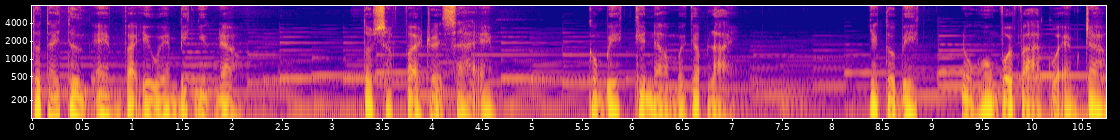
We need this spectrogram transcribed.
Tôi thấy thương em và yêu em biết nhường nào. Tôi sắp phải rời xa em, không biết khi nào mới gặp lại. Nhưng tôi biết nụ hôn vội vã của em trao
